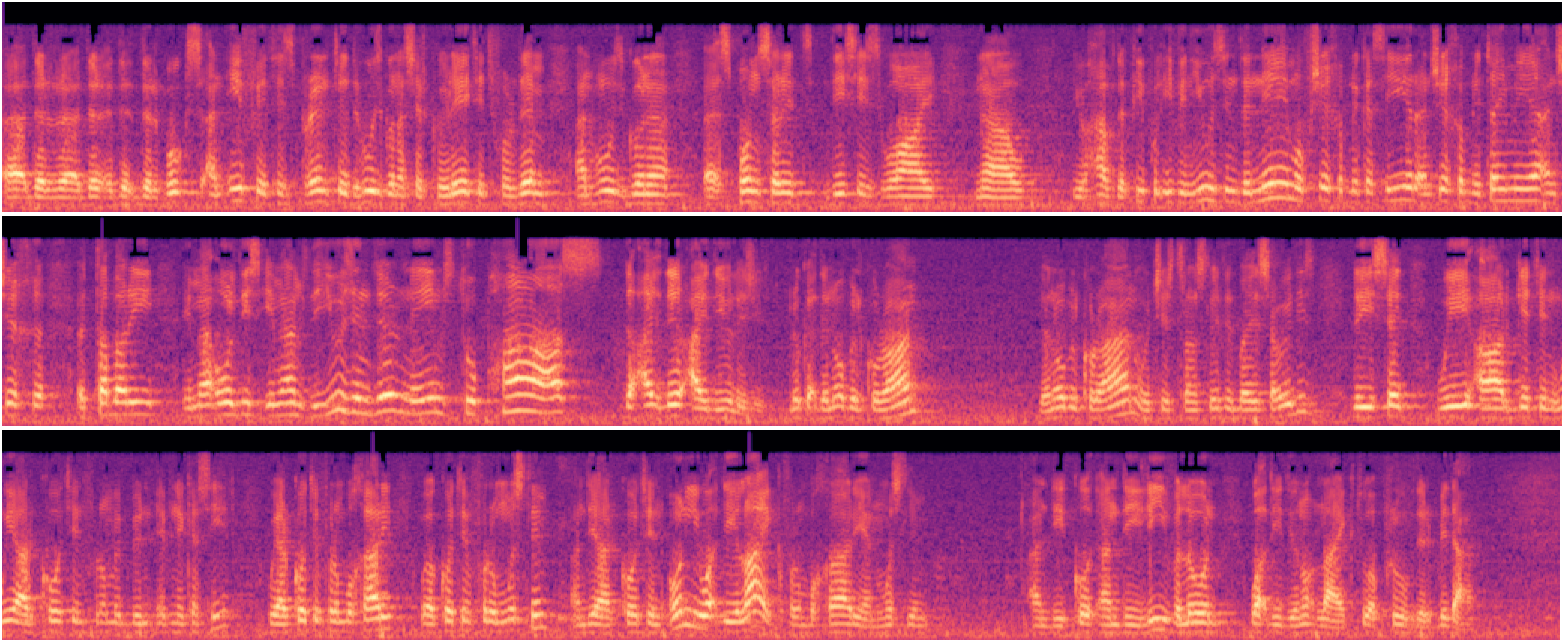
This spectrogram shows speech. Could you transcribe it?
uh, their, uh, their, their, their, books and if it is printed, who's going to circulate it for them and who's going to uh, sponsor it? This is why now you have the people even using the name of Sheikh ibn Kathir and Sheikh ibn Taymiyyah and Sheikh Tabari, all these imams, they using their names to pass the, their ideology. Look at the Noble Quran the Noble Quran, which is translated by the Saudis, they said, we are getting, we are quoting from Ibn, Ibn we are quoting from Bukhari, we are quoting from Muslim, and they are quoting only what they like from Bukhari and Muslim, and they, quote, and they leave alone what they do not like to approve their bid'ah.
